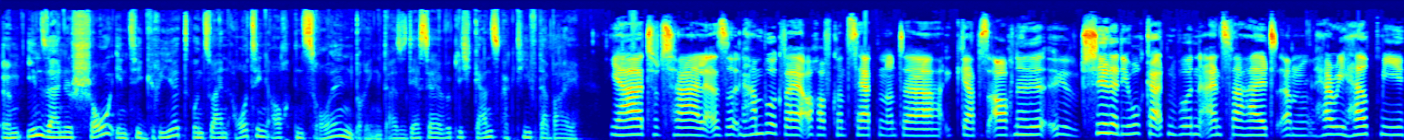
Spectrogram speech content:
ähm, in seine Show integriert und so ein Outing auch ins Rollen bringt. Also der ist ja wirklich ganz aktiv dabei. Ja, total. Also in Hamburg war er auch auf Konzerten und da gab es auch eine äh, Schilder, die hochgehalten wurden. Eins war halt ähm, Harry Help Me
